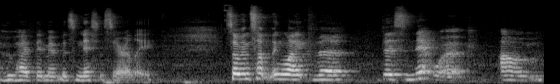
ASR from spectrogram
who have their members necessarily. So in something like the this network, um,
